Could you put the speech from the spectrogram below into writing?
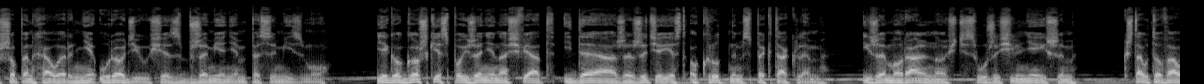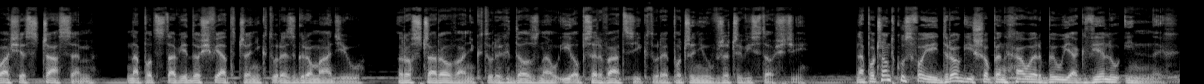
Schopenhauer nie urodził się z brzemieniem pesymizmu. Jego gorzkie spojrzenie na świat, idea, że życie jest okrutnym spektaklem i że moralność służy silniejszym, kształtowała się z czasem na podstawie doświadczeń, które zgromadził, rozczarowań, których doznał i obserwacji, które poczynił w rzeczywistości. Na początku swojej drogi Schopenhauer był jak wielu innych.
